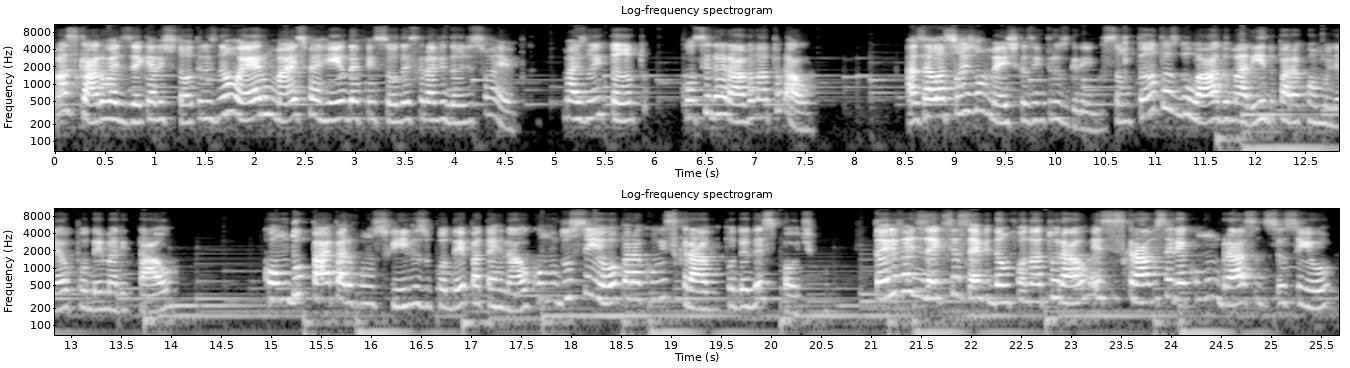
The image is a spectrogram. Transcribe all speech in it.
Mascaro vai dizer que Aristóteles não era o mais ferrenho defensor da escravidão de sua época, mas, no entanto, considerava natural. As relações domésticas entre os gregos são tantas do lado do marido para com a mulher, o poder marital, como do pai para com os filhos, o poder paternal, como do senhor para com o escravo, o poder despótico. Então ele vai dizer que se a servidão for natural, esse escravo seria como um braço do seu senhor,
